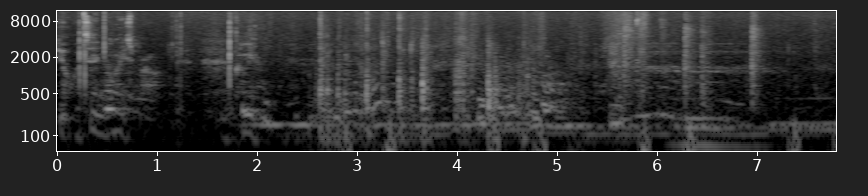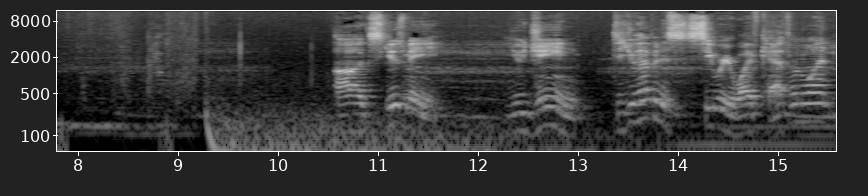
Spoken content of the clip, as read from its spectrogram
Yo, what's that noise, bro? Come here. Uh, excuse me, Eugene. Did you happen to see where your wife Catherine went?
